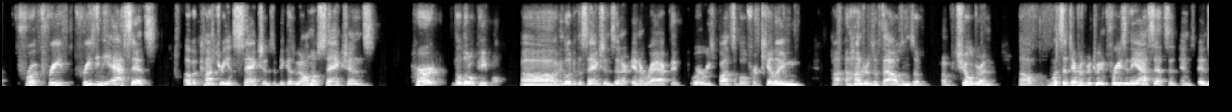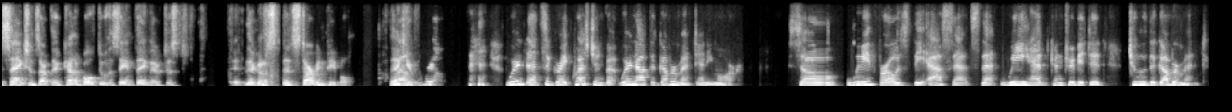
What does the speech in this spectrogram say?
free, freezing the assets of a country and sanctions? Because we all know sanctions hurt the little people. Uh, look at the sanctions in, in Iraq that were responsible for killing hundreds of thousands of, of children. Uh, what's the difference between freezing the assets and, and, and sanctions? Aren't they kind of both doing the same thing? They're just they're going to starving people. Thank Well, you. We're, we're, that's a great question, but we're not the government anymore. So we froze the assets that we had contributed to the government,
